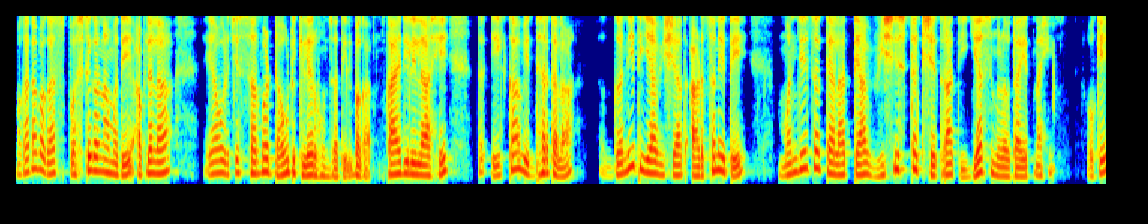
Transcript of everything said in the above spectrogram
मग आता बघा स्पष्टीकरणामध्ये आपल्याला यावरचे सर्व डाऊट क्लिअर होऊन जातील. बघा काय दिलेलं आहे? तर एका विद्यार्थ्याला गणित या विषयात अडचण येते म्हणजेच त्याला त्या विशिष्ट क्षेत्रात यश मिळवता येत नाही. ओके?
